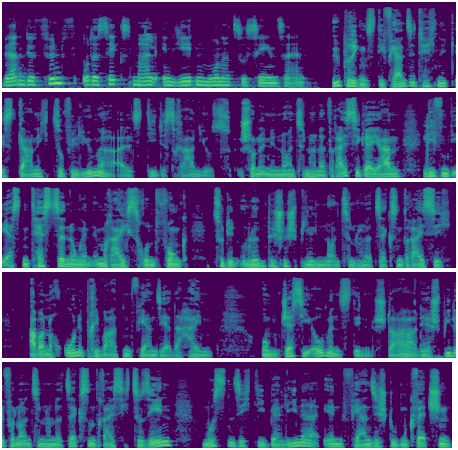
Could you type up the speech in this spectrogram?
werden wir fünf oder sechs Mal in jedem Monat zu sehen sein. Übrigens, die Fernsehtechnik ist gar nicht so viel jünger als die des Radios. Schon in den 1930er Jahren liefen die ersten Testsendungen im Reichsrundfunk zu den Olympischen Spielen 1936, aber noch ohne privaten Fernseher daheim. Um Jesse Owens, den Star der Spiele von 1936, zu sehen, mussten sich die Berliner in Fernsehstuben quetschen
